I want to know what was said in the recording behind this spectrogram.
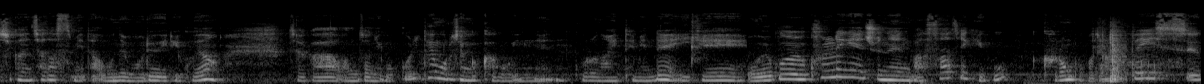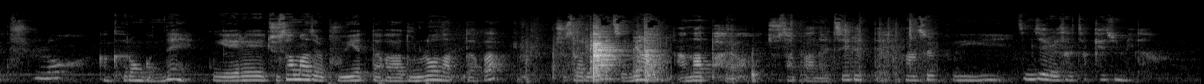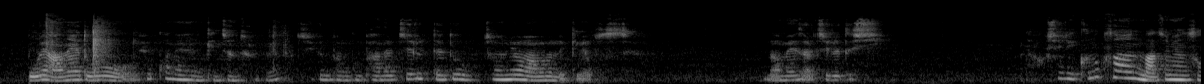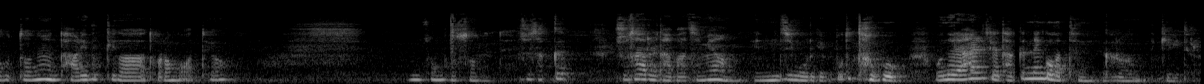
시간이 찾았습니다. 오늘 월요일이고요. 제가 완전 이거 꿀템으로 생각하고 있는 그런 아이템인데 이게 얼굴 쿨링해주는 마사지 기구? 약간 그런 거거든요. 페이스 쿨러? 약간 그런 건데 그 얘를 주사 맞을 부위에다가 눌러놨다가 주사를 맞으면 안 아파요. 주사바늘 찌를 때. 맞을 부위에 찜질을 살짝 해줍니다. 오래 안 해도 효과는 괜찮더라고요. 지금 방금 바늘 찌를 때도 전혀 아무런 느낌이 없었어요. 남의 살 찌르듯이. 확실히 큰 옥산 맞으면서부터는 다리 붓기가 덜한 것 같아요. 엄청 벗었는데. 주사 끝. 주사를 다 맞으면 왠지 모르게 뿌듯하고 오늘의 할 일을 다 끝낸 것 같은 그런 느낌이 들어요.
